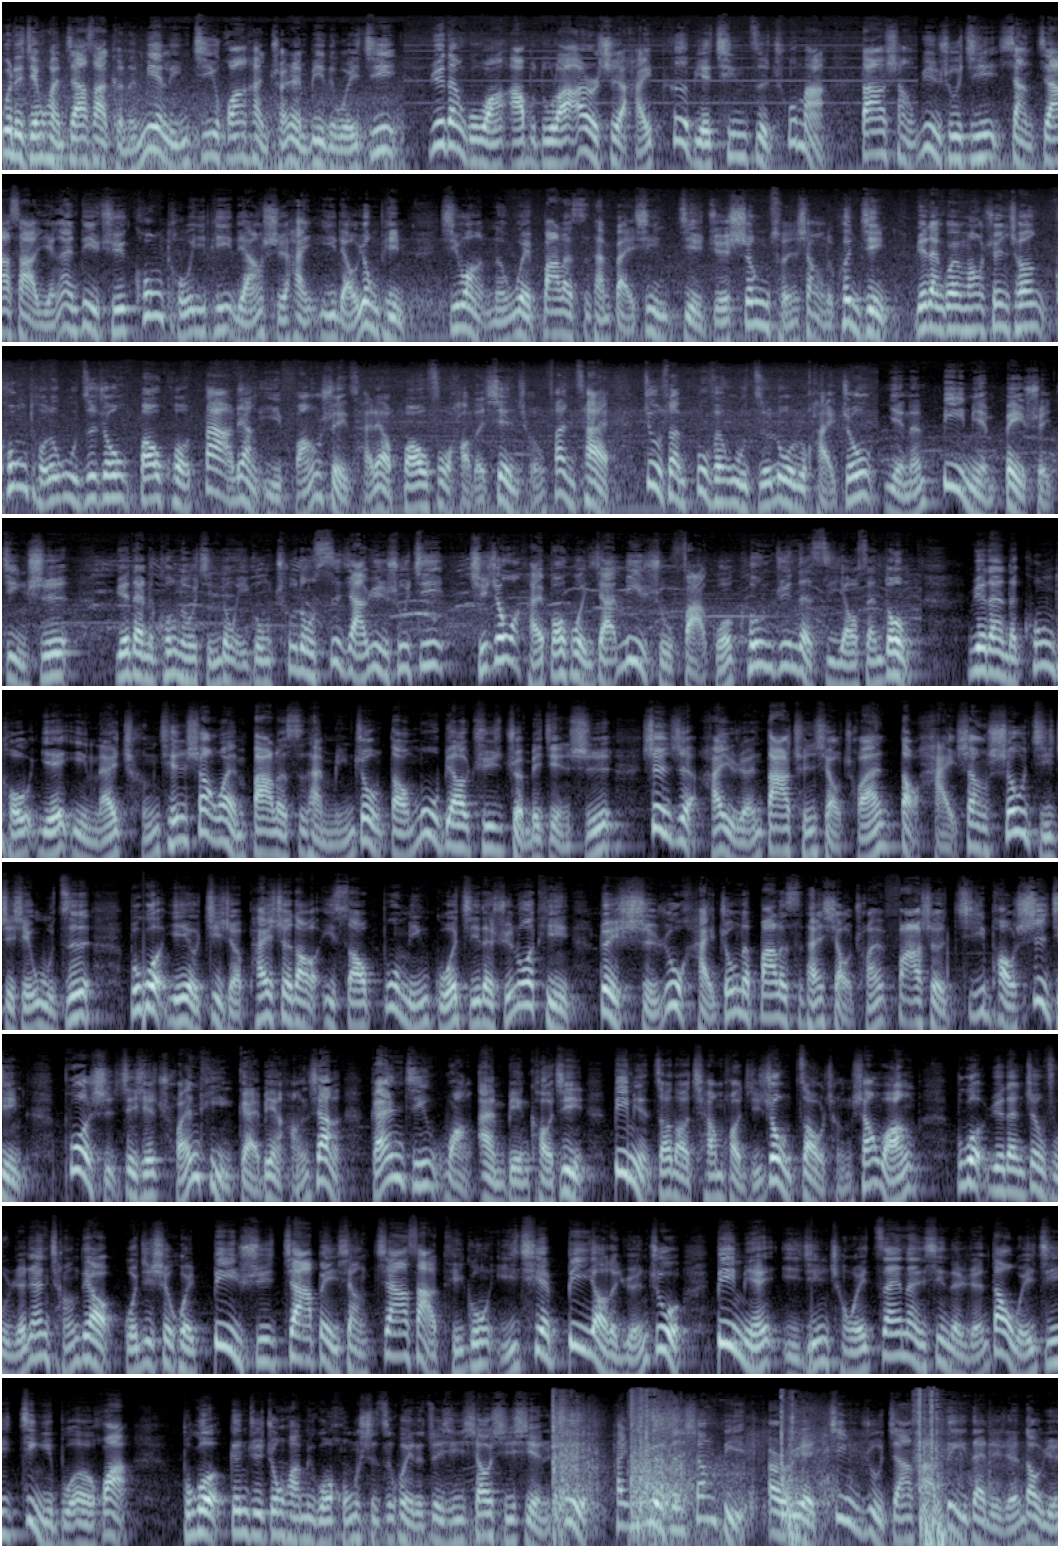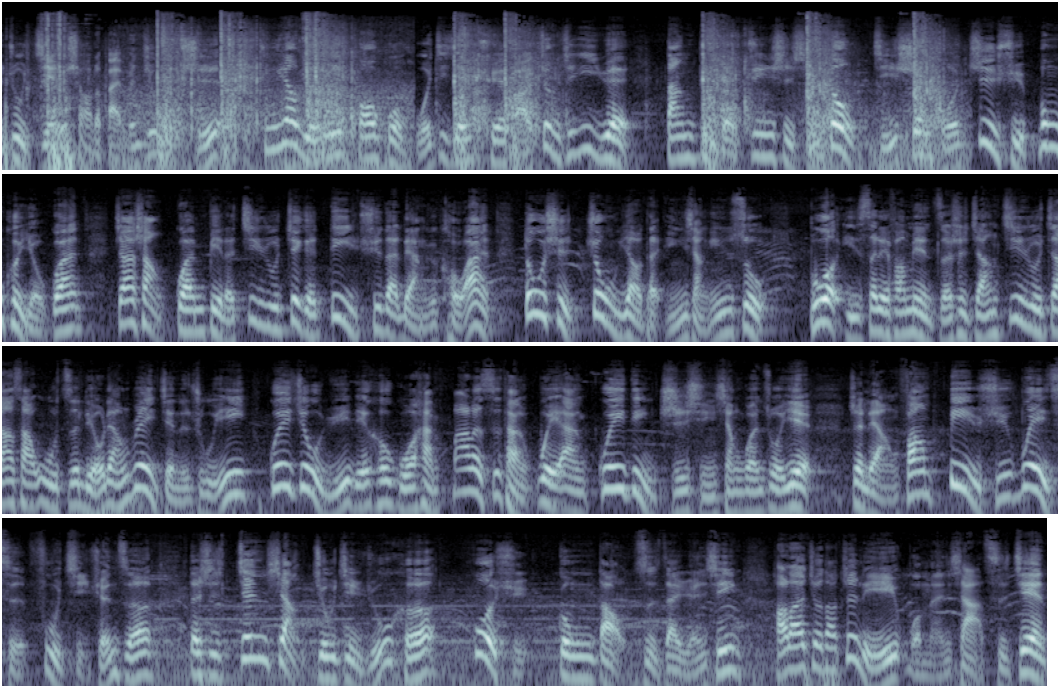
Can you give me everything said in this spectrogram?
为了减缓加萨可能面临饥荒和传染病的危机，约旦国王阿卜杜拉二世还特别亲自出马。搭上运输机，向加萨沿岸地区空投一批粮食和医疗用品，希望能为巴勒斯坦百姓解决生存上的困境。约旦官方宣称，空投的物资中包括大量以防水材料包覆好的现成饭菜，就算部分物资落入海中，也能避免被水浸湿。约旦的空投行动一共出动四架运输机，其中还包括一架隶属法国空军的 C 幺三栋。约旦的空投也引来成千上万巴勒斯坦民众到目标区准备捡拾，甚至还有人搭乘小船到海上收集这些物资。不过，也有记者拍摄到一艘不明国籍的巡逻艇对驶入海中的巴勒斯坦小船发射机炮示警，迫使这些船艇改变航向，赶紧往岸边靠近，避免遭到枪炮击中造成伤亡。不过，约旦政府仍然强调，国际社会必须加倍向加萨提供一切必要的援助，避免已经成为灾难性的人道危机进一步恶化。不过，根据中华民国红十字会的最新消息显示，和一月份相比，二月进入加萨这一带的人道援助减少了百分之五十。主要原因包括国际间缺乏政治意愿、当地的军事行动及生活秩序崩溃有关，加上关闭了进入这个地区的两个口岸，都是重要的影响因素。不过，以色列方面则是将进入加沙物资流量锐减的主因归咎于联合国和巴勒斯坦未按规定执行相关作业，这两方必须为此负起全责。但是真相究竟如何？或许公道自在人心。好了，就到这里，我们下次见。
